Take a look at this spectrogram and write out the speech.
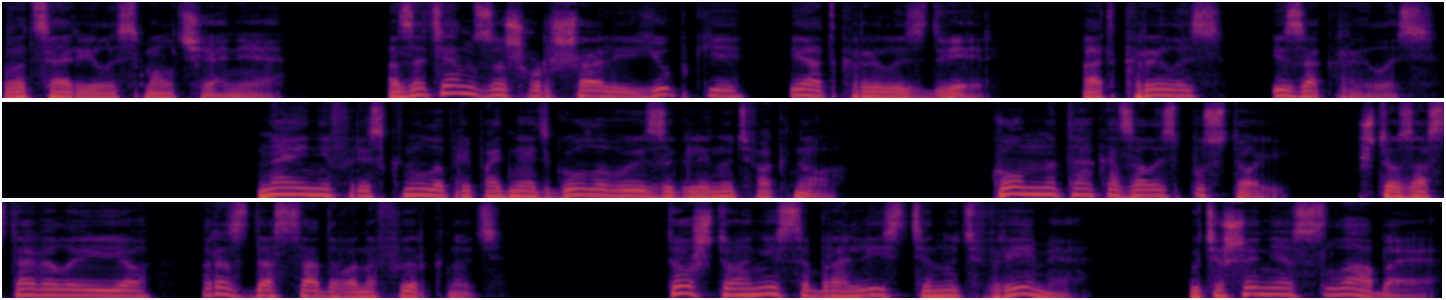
воцарилось молчание, а затем зашуршали юбки и открылась дверь. Открылась и закрылась. Найниф рискнула приподнять голову и заглянуть в окно. Комната оказалась пустой, что заставило ее раздосадованно фыркнуть. То, что они собрались тянуть время, утешение слабое,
